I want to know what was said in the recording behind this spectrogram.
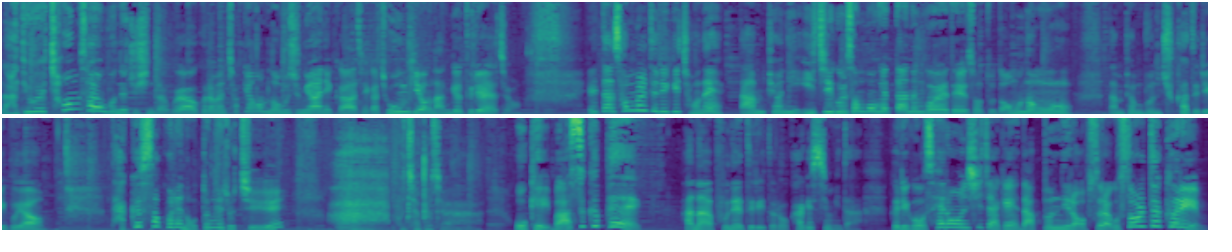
라디오에 처음 사연 보내주신다고요? 그러면 첫 경험 너무 중요하니까 제가 좋은 기억 남겨드려야죠. 일단 선물 드리기 전에 남편이 이직을 성공했다는 거에 대해서도 너무너무 남편분 축하드리고요. 다크서클엔 어떤 게 좋지? 아, 보자, 보자. 오케이, 마스크팩! 하나 보내드리도록 하겠습니다. 그리고 새로운 시작에 나쁜 일 없으라고 솔트크림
